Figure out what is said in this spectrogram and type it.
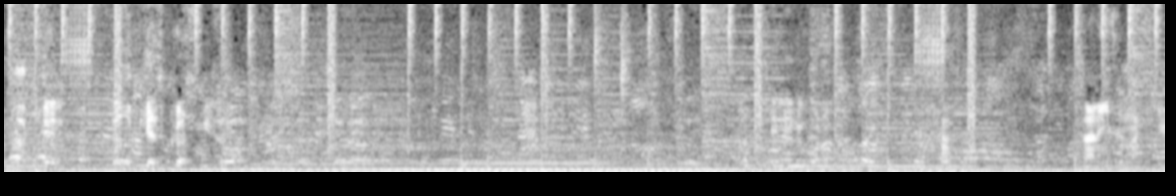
That kid, little kid's Christmas on. Seen anyone else? Danny's in.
